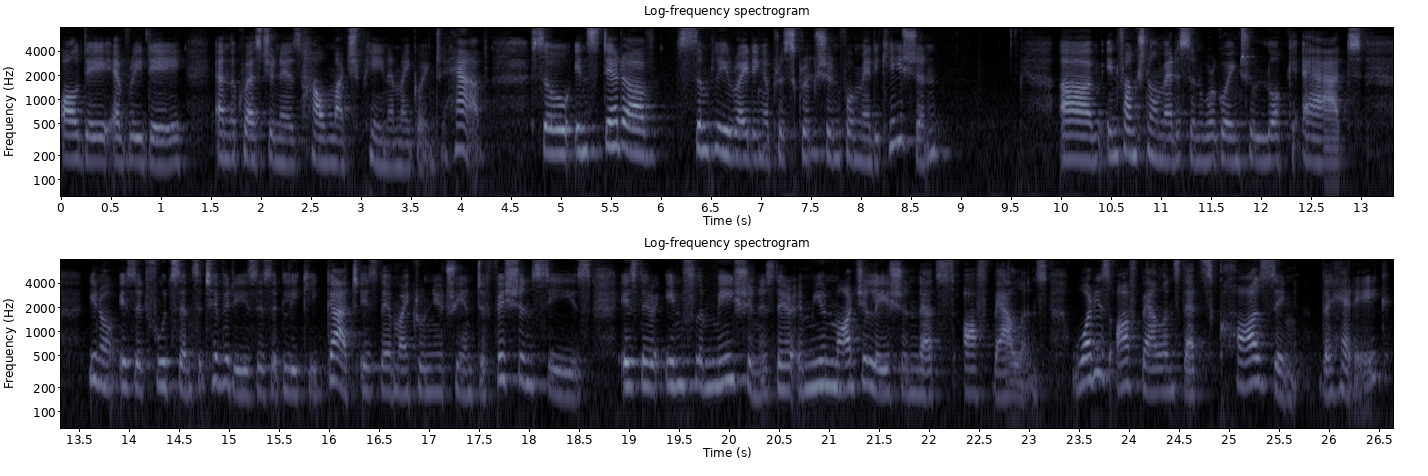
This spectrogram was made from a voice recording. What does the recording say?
all day, every day. And the question is, how much pain am I going to have? So instead of simply writing a prescription for medication, um, in functional medicine, we're going to look at you know, is it food sensitivities? Is it leaky gut? Is there micronutrient deficiencies? Is there inflammation? Is there immune modulation that's off balance? What is off balance that's causing the headache?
